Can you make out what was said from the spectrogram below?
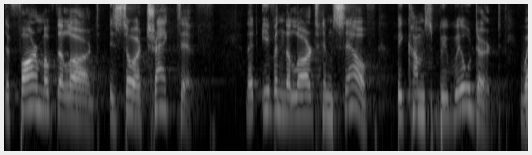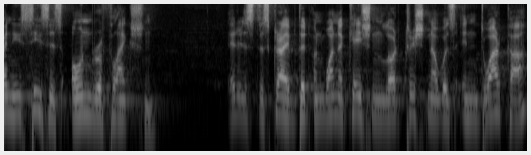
the form of the Lord is so attractive that even the Lord himself becomes bewildered when he sees his own reflection. It is described that on one occasion Lord Krishna was in Dwarka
